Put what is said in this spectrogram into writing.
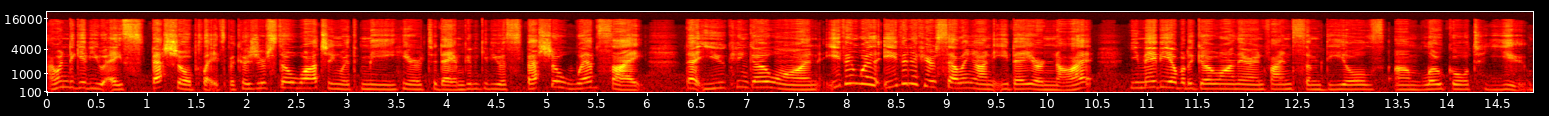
I wanted to give you a special place because you're still watching with me here today. I'm going to give you a special website that you can go on, even with even if you're selling on eBay or not, you may be able to go on there and find some deals um, local to you.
